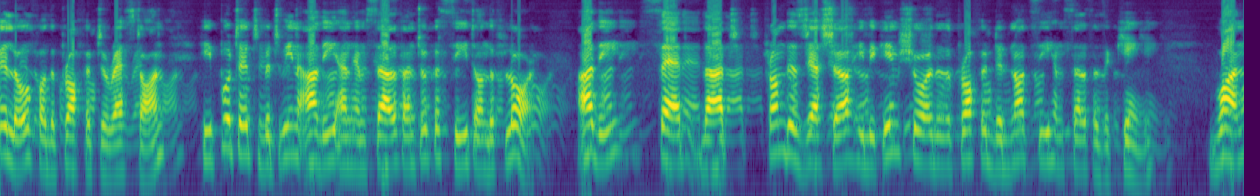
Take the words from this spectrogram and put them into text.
pillow for the Prophet to rest on. He put it between Adi and himself and took a seat on the floor. Adi said that from this gesture he became sure that the Prophet did not see himself as a king. One,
